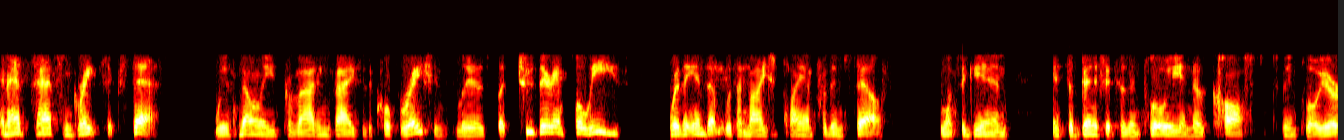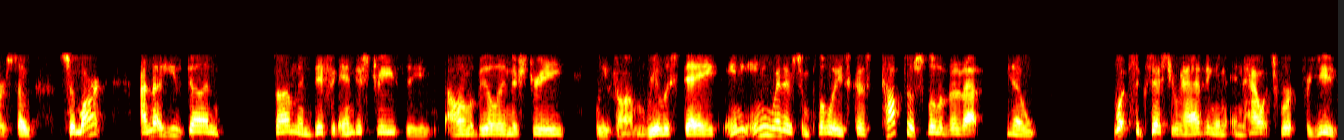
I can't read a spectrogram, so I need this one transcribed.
and has had some great success with not only providing value to the corporations, Liz, but to their employees, where they end up with a nice plan for themselves. Once again, it's a benefit to the employee and no cost to the employer. So, so Mark, I know you've done some in different industries, the automobile industry, we've um, real estate, any anywhere there's employees. Because talk to us a little bit about you know what success you're having and, and how it's worked for you.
